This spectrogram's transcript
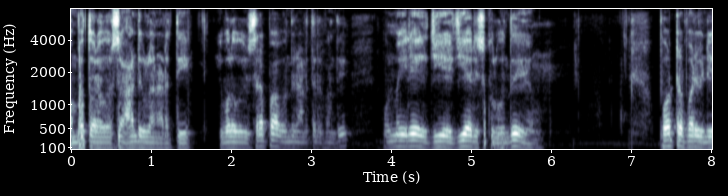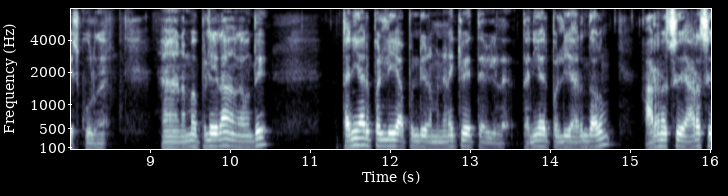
ஐம்பத்தோராவது வருஷம் ஆண்டு விழா நடத்தி இவ்வளவு சிறப்பாக வந்து நடத்துறதுக்கு வந்து உண்மையிலே ஜி ஜிஆர்இ ஸ்கூல் வந்து போற்றப்பட வேண்டிய ஸ்கூலுங்க. நம்ம பிள்ளைகளாம் அங்கே வந்து தனியார் பள்ளி அப்படின்ட்டு நம்ம நினைக்கவே தேவையில்லை. தனியார் பள்ளியாக இருந்தாலும் அரசு அரசு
